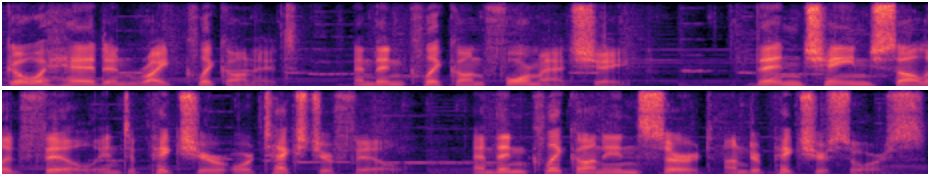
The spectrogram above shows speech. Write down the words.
go ahead and right-click on it, and then click on Format Shape. Then change Solid Fill into Picture or Texture Fill, and then click on Insert under Picture Source.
